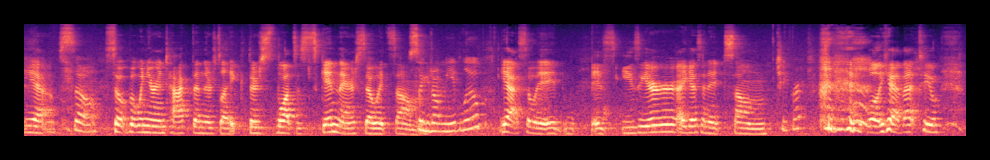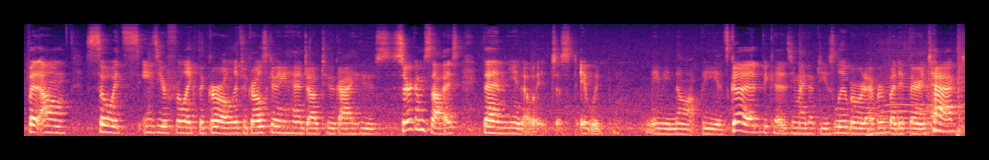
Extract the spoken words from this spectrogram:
Yeah. So So, but when you're intact, then there's like there's lots of skin there, so it's um. so you don't need lube? yeah, so it is easier, I guess, and it's um. Cheaper? well, yeah, that too, but um. So it's easier for like the girl. If the girl's giving a hand job to a guy who's circumcised, then you know it just it would maybe not be as good because you might have to use lube or whatever. But if they're intact,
